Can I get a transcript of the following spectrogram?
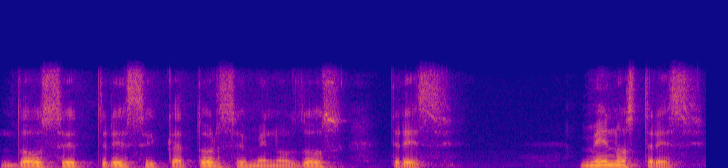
12, 13, 14 menos 2, 13. Menos 13.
